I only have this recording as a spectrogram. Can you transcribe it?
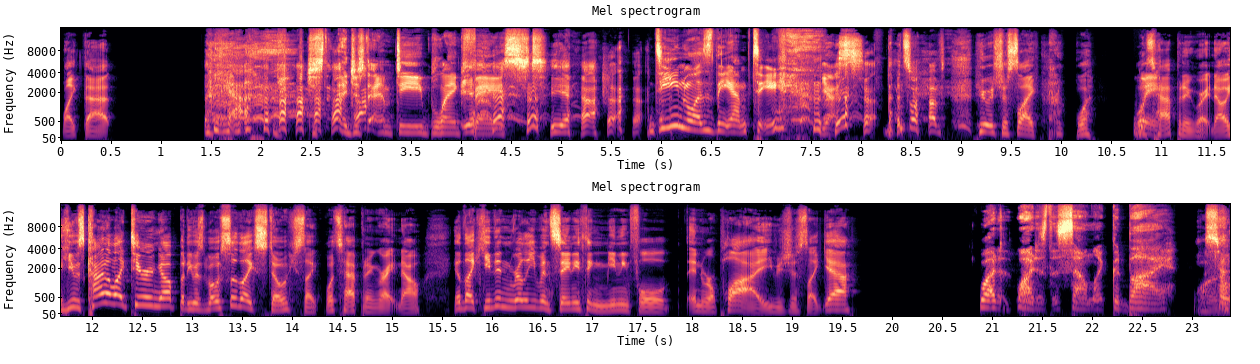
like that. Yeah. just just empty, blank faced. yeah. Dean was the empty. Yes. That's what I'm, he was just like, what? What's Wait. happening right now? He was kind of like tearing up, but he was mostly like stoked. He's like, "What's happening right now?" And like he didn't really even say anything meaningful in reply. He was just like, "Yeah." Why, why does this sound like goodbye? So,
